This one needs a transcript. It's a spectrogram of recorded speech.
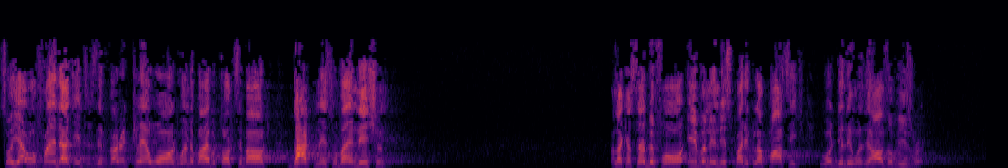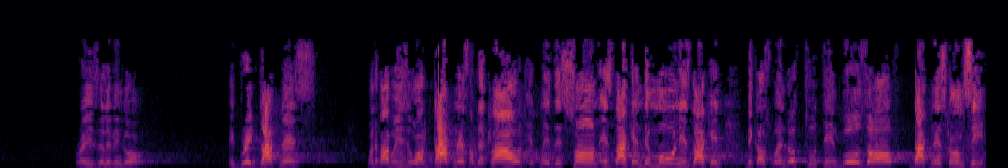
So here we'll find that it is a very clear word when the Bible talks about darkness over a nation. And like I said before, even in this particular passage, we're dealing with the house of Israel. Praise the living God. A great darkness. When the Bible uses the word darkness of the cloud, it means the sun is darkened, the moon is darkened, because when those two things goes off, darkness comes in.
